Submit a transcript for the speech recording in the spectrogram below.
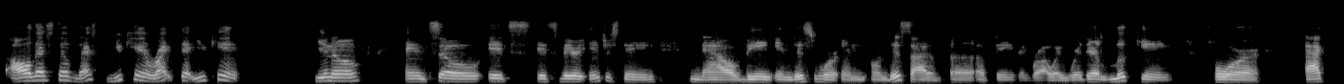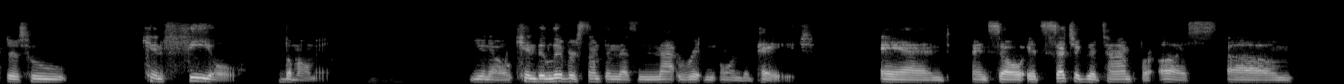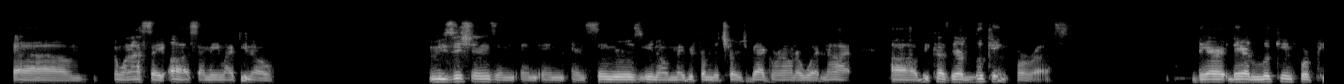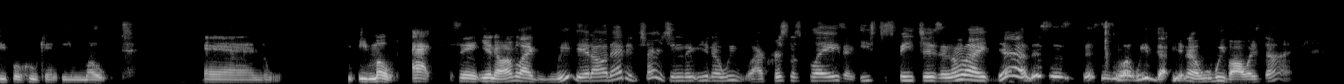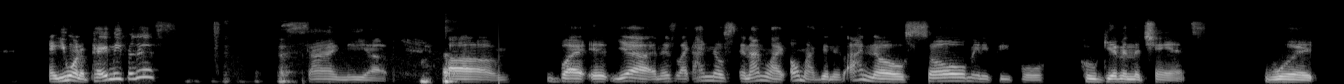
all that stuff that's you can't write that. You can't you know? And so it's it's very interesting now being in this work and on this side of, uh, of things in broadway where they're looking for actors who can feel the moment you know can deliver something that's not written on the page. And and so it's such a good time for us um um and when i say us i mean like you know musicians and and and, and singers you know maybe from the church background or whatnot uh because they're looking for us. They're they're looking for people who can emote. And emote, act, sing. You know, I'm like, we did all that in church, and you know, we our Christmas plays and Easter speeches, and I'm like, yeah, this is this is what we've done. You know, we've always done. And you want to pay me for this? Sign me up. Um, but it, yeah, and it's like I know, and I'm like, oh my goodness, I know so many people who, given the chance, would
